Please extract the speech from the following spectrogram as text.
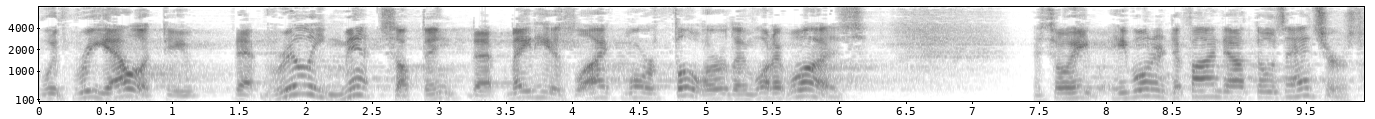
with reality that really meant something that made his life more fuller than what it was. And so he, he wanted to find out those answers.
